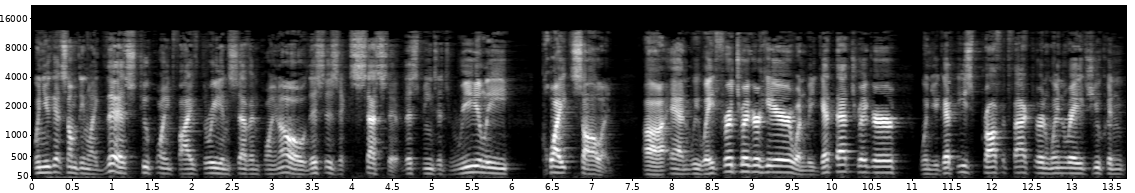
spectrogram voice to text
When you get something like this, 2.53 and 7.0, this is excessive. This means it's really quite solid. Uh, and we wait for a trigger here. When we get that trigger, when you get these profit factor and win rates, you can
